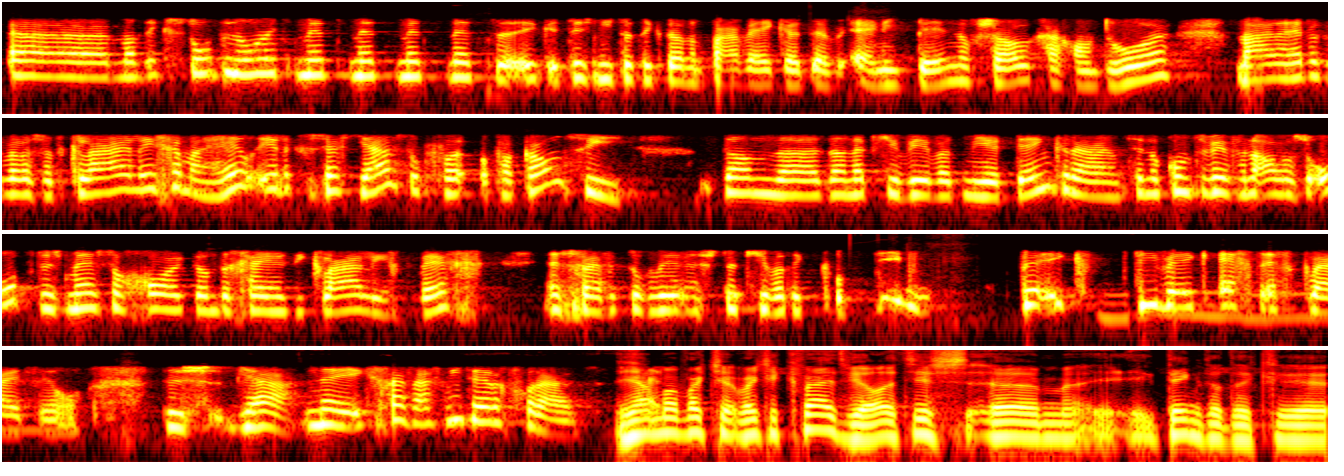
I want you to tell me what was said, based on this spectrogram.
Eh, want ik stop nooit met. met, met, met eh, ik, het is niet dat ik dan een paar weken er, niet ben of zo. Ik ga gewoon door. Maar dan heb ik wel eens wat klaar liggen. Maar heel eerlijk gezegd, juist op, op vakantie. Dan, eh, dan heb je weer wat meer denkruimte. En dan komt er weer van alles op. Dus meestal gooi ik dan degene die klaar ligt weg. En schrijf ik toch weer een stukje wat ik op die week, die week echt even kwijt wil. Dus ja, nee, ik schrijf eigenlijk niet erg vooruit. Ja, maar wat je, wat je kwijt wil, het is, ehm, ik denk dat ik, eh,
